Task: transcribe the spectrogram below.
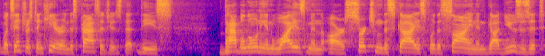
What's interesting here in this passage is that these Babylonian wise men are searching the skies for the sign, and God uses it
